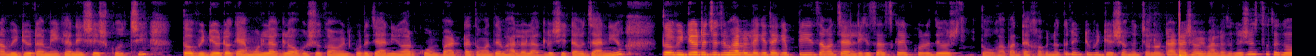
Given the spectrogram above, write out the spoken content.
না, ভিডিওটা আমি এখানেই শেষ করছি। তো ভিডিওটা কেমন লাগল অবশ্যই কমেন্ট করে জানিও, আর কোন পার্টটা তোমাদের ভালো লাগল সেটাও জানিও। তো ভিডিওটা যদি ভালো লেগে থাকে প্লিজ আমার চ্যানেলটিকে সাবস্ক্রাইব করে দিও। তো আবার দেখা হবে নতুন একটি ভিডিওর সঙ্গে। চলো টাটা, সবাই ভালো থেকো, সুস্থ থেকো।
